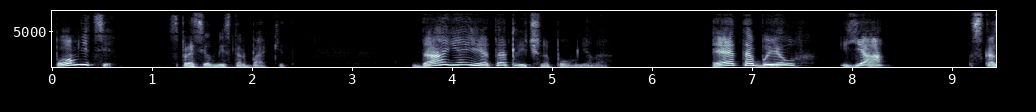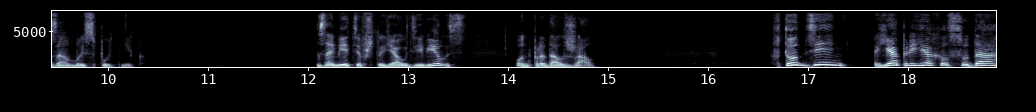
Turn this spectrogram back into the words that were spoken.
Помните? — спросил мистер Бакет. — Да, я и это отлично помнила. — Это был я, — сказал мой спутник. Заметив, что я удивилась, он продолжал. — В тот день я приехал сюда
